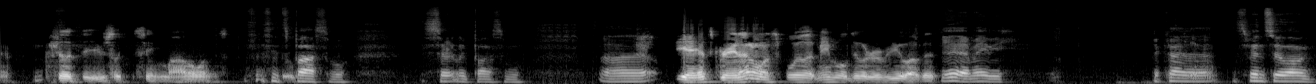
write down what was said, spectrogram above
I feel like they use like the same model. It's possible. It's certainly possible. Uh, yeah, it's great. I don't want to spoil it. Maybe we'll do a review of it. yeah, maybe. It kind of. It's been so long.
